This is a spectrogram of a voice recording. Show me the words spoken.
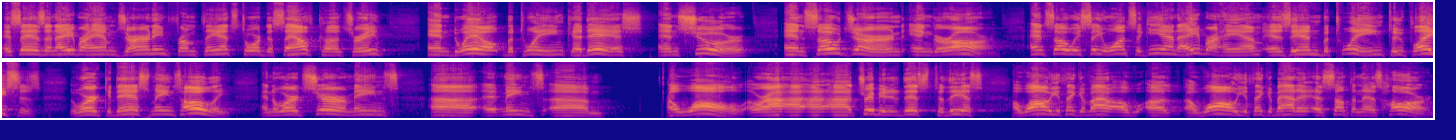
It says, And Abraham journeyed from thence toward the south country and dwelt between Kadesh and Shur and sojourned in Gerar. And so we see once again Abraham is in between two places. The word Kadesh means holy, and the word Shur means uh, it means um, a wall. Or I, I, I, attributed this to this: a wall. You think about a, a, a wall. You think about it as something that's hard.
